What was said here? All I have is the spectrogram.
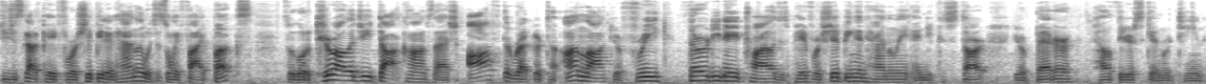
You just gotta pay for shipping and handling, which is only five bucks. So go to Curology.com slash off the record to unlock your free 30-day trial. Just pay for shipping and handling and you can start your better, healthier skin routine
